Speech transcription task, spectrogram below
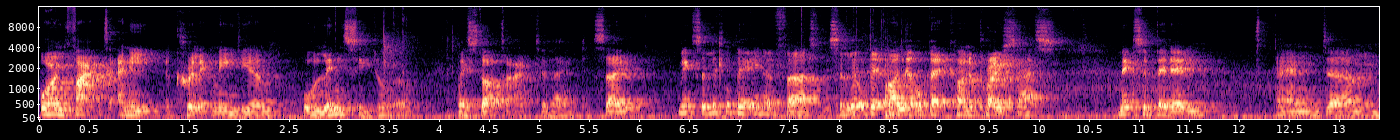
or in fact any acrylic medium or linseed oil, they start to activate. So mix a little bit in at first. It's a little bit by little bit kind of process. Mix a bit in and um,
